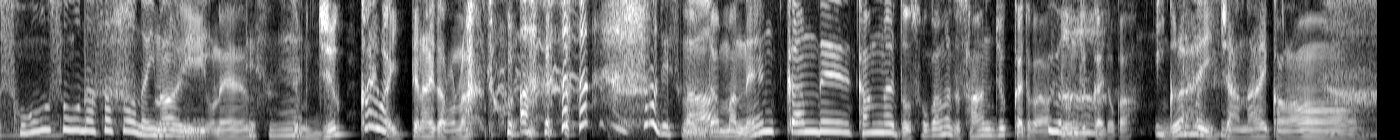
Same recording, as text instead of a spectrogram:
そうそうなさそうなイメーないジよね。ですねでも10回は行ってないだろうなと。そうですうんか、だまあ年間で考えるとそう考えると30回とか40回とかぐらいじゃないかな。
